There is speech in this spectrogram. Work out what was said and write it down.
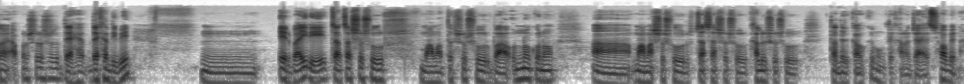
নয়। আপনার শ্বশুর দেখা দেখা দিবে এর বাইরে চাচা শ্বশুর, মামাতো শ্বশুর বা অন্য কোনো মামা শ্বশুর, চাচা শ্বশুর, খালু শ্বশুর, তাদের কাউকে মুখ দেখানো জায়েজ হবে না।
